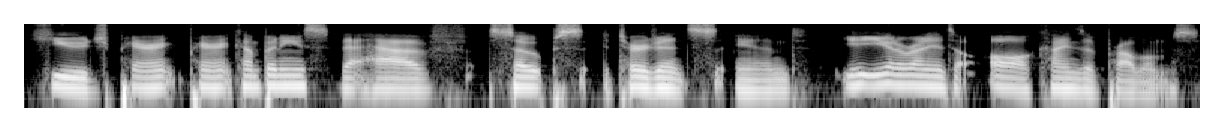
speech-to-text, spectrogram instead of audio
huge parent parent companies that have soaps, detergents, and you, you're going to run into all kinds of problems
